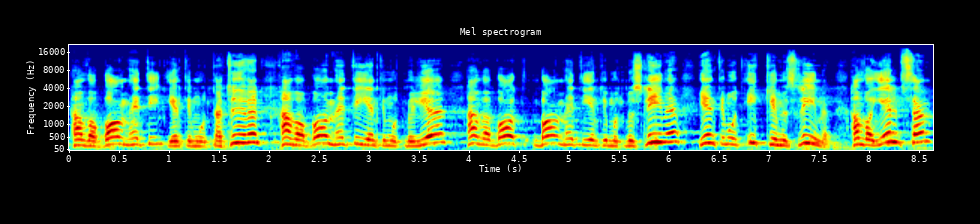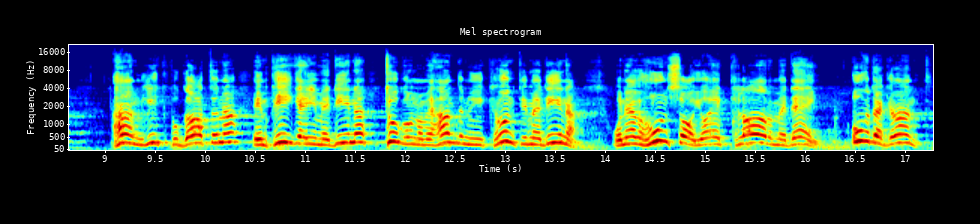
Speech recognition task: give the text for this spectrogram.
Han var barmhärtig gentemot naturen, han var barmhärtig gentemot miljön, han var barmhärtig gentemot muslimer, gentemot icke-muslimer. Han var hjälpsam, han gick på gatorna, en piga i Medina tog honom i handen och gick runt i Medina. Och när hon sa, jag är klar med dig, ordagrant,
